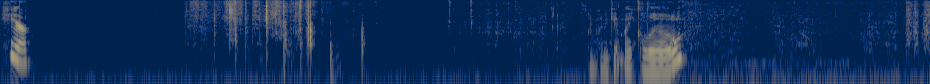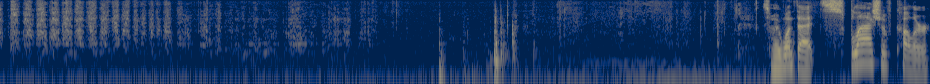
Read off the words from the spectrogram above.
here. I'm going to get my glue. So I want that splash of color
